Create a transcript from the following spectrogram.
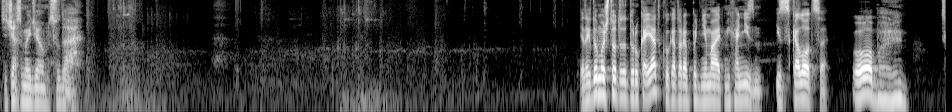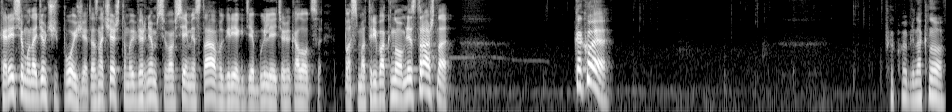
Сейчас мы идем сюда. Я так думаю, что вот эту рукоятку, которая поднимает механизм из колодца. О, блин. Скорее всего, мы найдем чуть позже. Это означает, что мы вернемся во все места в игре, где были эти колодцы. Посмотри в окно, мне страшно. Какое? Какое, блин, окно?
